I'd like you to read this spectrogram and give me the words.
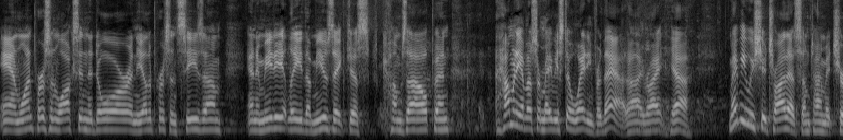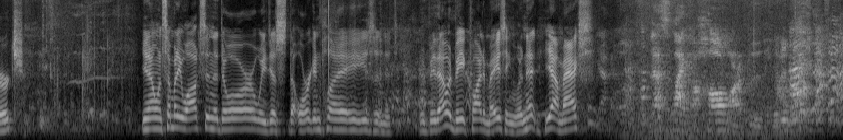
and one person walks in the door and the other person sees them, and immediately the music just comes up. And How many of us are maybe still waiting for that, right? Yeah. Maybe we should try that sometime at church. You know, when somebody walks in the door, we just the organ plays, and it would be that would be quite amazing, wouldn't it? Yeah, Max. That's like a Hallmark movie.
